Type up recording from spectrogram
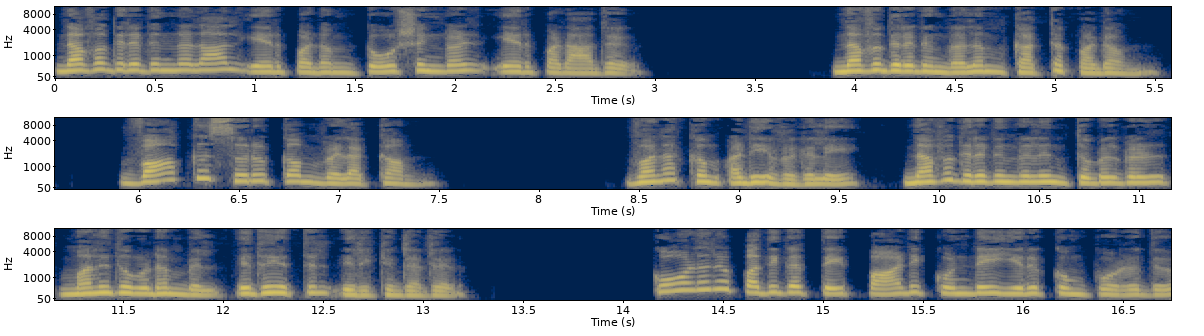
நவகிரகங்களால் ஏற்படும் தோஷங்கள் ஏற்படாது. நவகிரகங்களும் கட்டப்படும். வாக்கு சுருக்கம் விளக்கம். வணக்கம் அடியவர்களே நவகிரகங்களின் துகள்கள் மனித உடம்பில் இதயத்தில் இருக்கின்றது. கோளர பதிகத்தை பாடிக்கொண்டே இருக்கும் பொழுது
